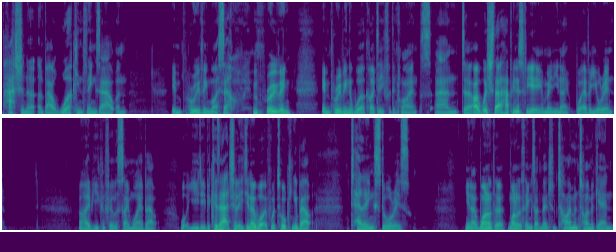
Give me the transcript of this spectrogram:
passionate about working things out and improving myself, improving improving the work I do for the clients. And uh, I wish that happiness for you. I mean, you know, whatever you're in. I hope you can feel the same way about what you do because actually, do you know what if we're talking about telling stories you know one of the one of the things I've mentioned time and time again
